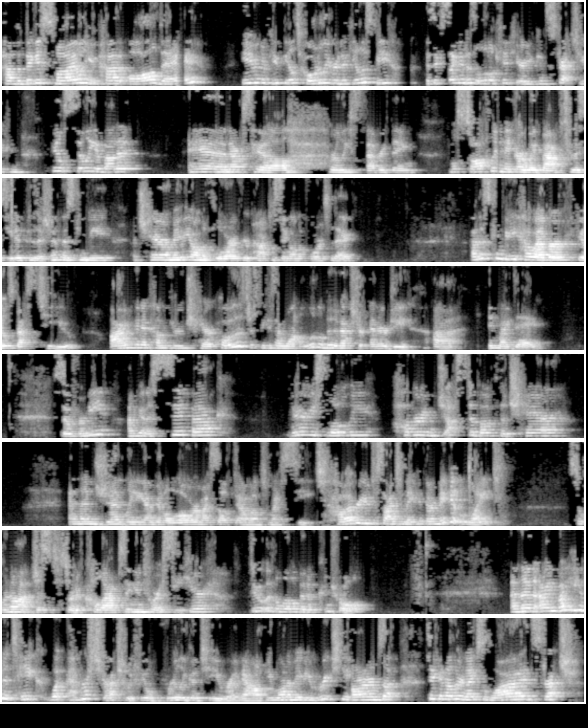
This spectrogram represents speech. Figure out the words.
have the biggest smile you've had all day. Even if you feel totally ridiculous, be as excited as a little kid here. You can stretch, you can feel silly about it, and exhale, release everything. We'll softly make our way back to a seated position. This can be a chair, maybe on the floor if you're practicing on the floor today. And this can be however feels best to you. I'm gonna come through chair pose just because I want a little bit of extra energy uh, in my day. So for me, I'm gonna sit back very slowly, hovering just above the chair, and then gently, I'm gonna lower myself down onto my seat. However you decide to make it there, make it light. So we're not just sort of collapsing into our seat here. Do it with a little bit of control. And then I invite you to take whatever stretch would feel really good to you right now. If you wanna maybe reach the arms up, take another nice wide stretch,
